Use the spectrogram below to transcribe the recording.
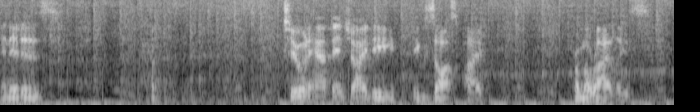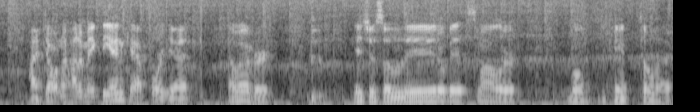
and it is two and a half inch ID exhaust pipe from O'Reilly's. I don't know how to make the end cap for it yet. However, it's just a little bit smaller. Well, you can't tell that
